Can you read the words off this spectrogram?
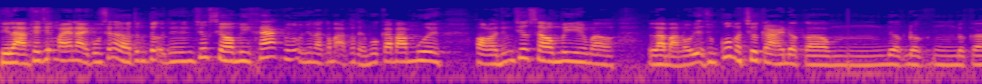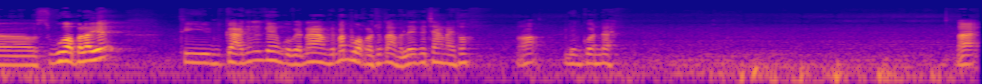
Thì làm trên chiếc máy này cũng sẽ là tương tự như những chiếc Xiaomi khác. Ví dụ như là các bạn có thể mua K30 hoặc là những chiếc Xiaomi mà là bản nội địa Trung Quốc mà chưa cài được được được được uh, Google Play ấy thì cài những cái game của Việt Nam thì bắt buộc là chúng ta phải lên cái trang này thôi. Đó liên quân đây. Đấy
